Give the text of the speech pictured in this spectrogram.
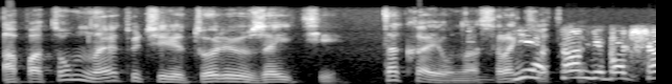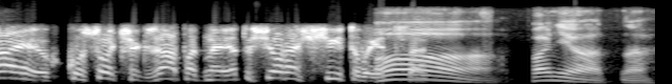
а потом на эту территорию зайти. Такая у нас ракета. Нет, там небольшая кусочек западный, это все рассчитывается. А, понятно.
